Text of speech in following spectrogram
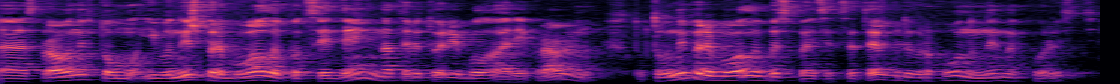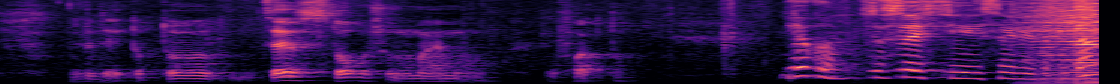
Е, Справа не в тому. І вони ж перебували по цей день на території Болгарії, правильно? Тобто вони перебували в безпеці. Це теж буде враховано не на користь людей. Тобто це з того, що ми маємо по факту. Дякую. Це все з цієї серії запитань.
